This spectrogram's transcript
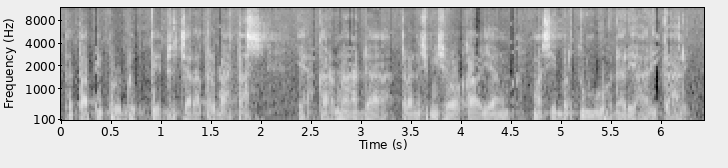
tetapi produktif secara terbatas, ya karena ada transmisi lokal yang masih bertumbuh dari hari ke hari.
